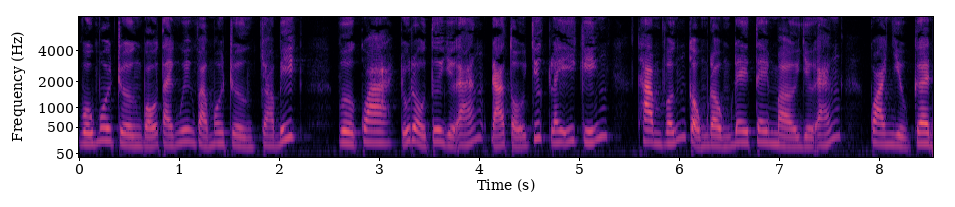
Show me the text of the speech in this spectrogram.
Vụ Môi trường Bộ Tài nguyên và Môi trường cho biết, vừa qua, chủ đầu tư dự án đã tổ chức lấy ý kiến, tham vấn cộng đồng DTM dự án qua nhiều kênh,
